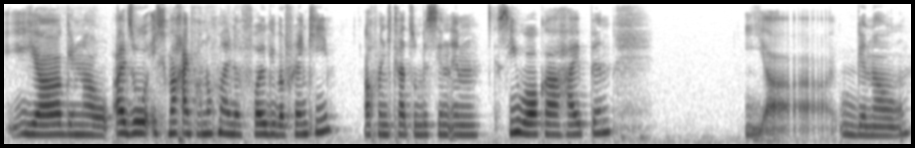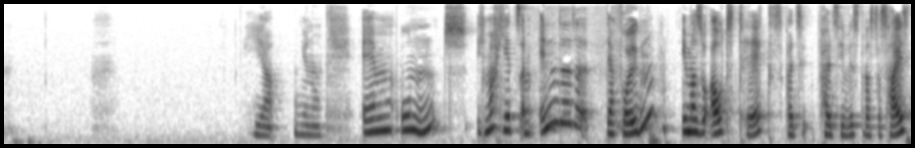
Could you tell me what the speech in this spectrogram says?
Ja, genau. Also ich mache einfach nochmal eine Folge über Frankie. Auch wenn ich gerade so ein bisschen im Seawalker-Hype bin. Ja, genau. Ja, genau. Ähm, und ich mache jetzt am Ende der Folgen immer so Outtakes, falls, falls ihr wisst, was das heißt.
